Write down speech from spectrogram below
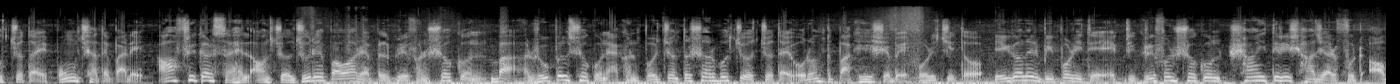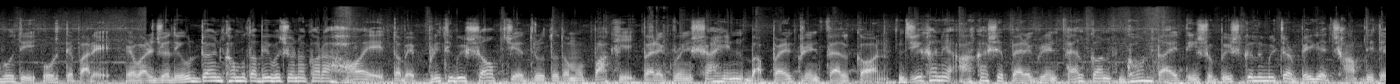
উচ্চতায় পৌঁছাতে পারে। আফ্রিকার সাহেল অঞ্চল জুড়ে পাওয়া র্যাপেল গ্রিফন শকুন বা রুপেল শকুন এখন পর্যন্ত সর্বোচ্চ উচ্চতায় উড়ন্ত পাখি হিসেবে পরিচিত। ইগলের বিপরীতে একটি গ্রিফন শকুন সাঁত্রিশ হাজার ফুট অবধি উড়তে পারে। এবার যদি উড্ডয়ন ক্ষমতা বিবেচনা করা হয়, তবে পৃথিবীর সবচেয়ে দ্রুততম পাখি প্যারেগ্রিন শাহিন বা প্যারেগ্রিন ফ্যালকন, যেখানে আকাশে প্যারেগ্রিন ফ্যালকন ঘন্টায় তিনশো কিলোমিটার বেগে ঝাঁপ দিতে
